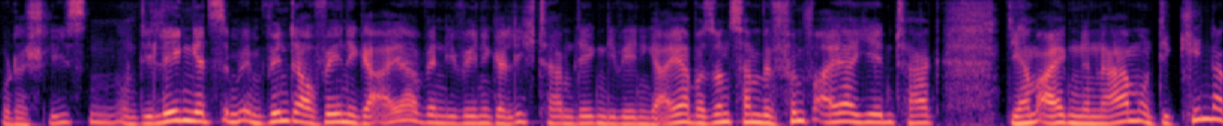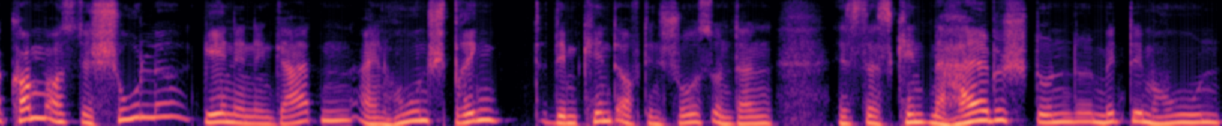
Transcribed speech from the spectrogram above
oder schließen. Und die legen jetzt im, im, Winter auch weniger Eier. Wenn die weniger Licht haben, legen die weniger Eier. Aber sonst haben wir fünf Eier jeden Tag. Die haben eigene Namen. Und die Kinder kommen aus der Schule, gehen in den Garten. Ein Huhn springt dem Kind auf den Schoß und dann ist das Kind eine halbe Stunde mit dem Huhn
